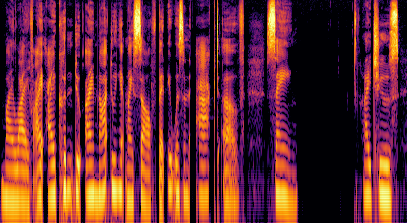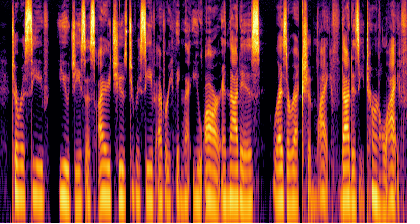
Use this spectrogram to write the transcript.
my life. I I couldn't do I'm not doing it myself, but it was an act of saying I choose to receive you, Jesus. I choose to receive everything that you are, and that is resurrection life. That is eternal life.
